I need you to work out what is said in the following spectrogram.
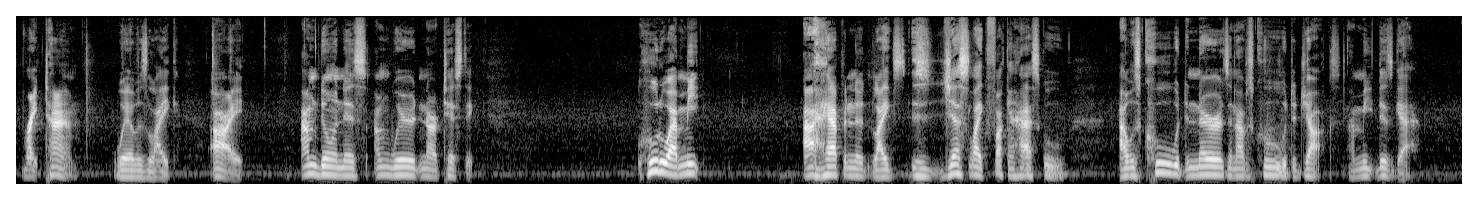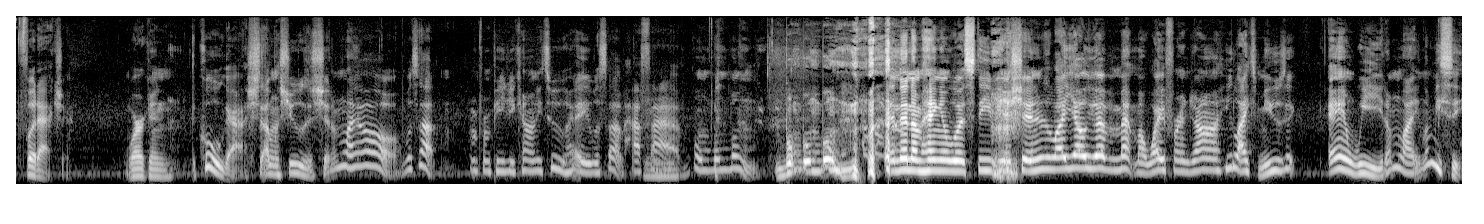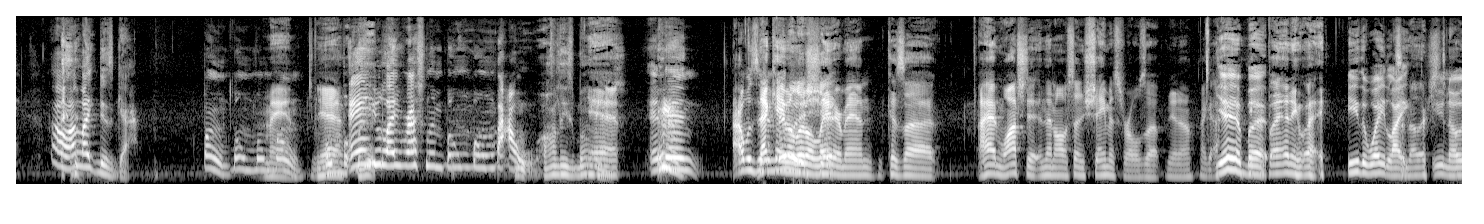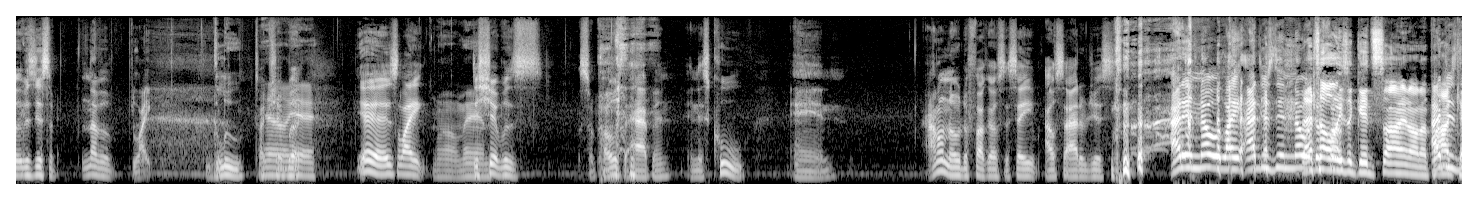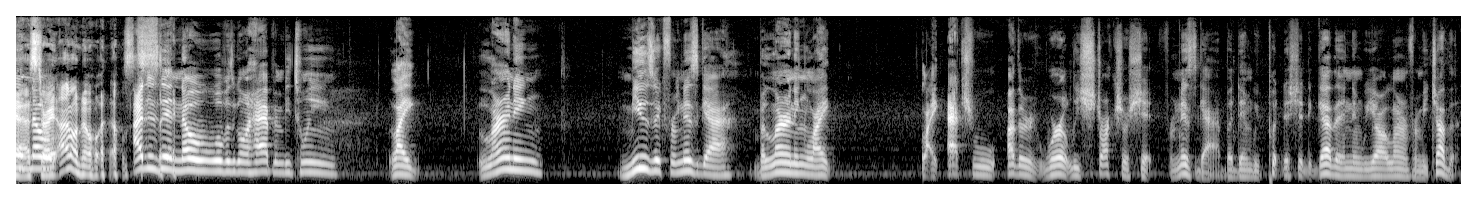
right time where it was like, all right, I'm doing this, I'm weird and artistic. Who do I meet? I happen to like it's just like fucking high school. I was cool with the nerds and I was cool with the jocks. I meet this guy, foot action, working the cool guy, selling shoes and shit. I'm like, oh, what's up? I'm from PG County too. Hey, what's up? High mm-hmm. 5 Boom, boom, boom. Boom, boom, boom. and then I'm hanging with Stevie and shit. And he was like, yo, you ever met my white friend John? He likes music and weed. I'm like, let me see. Oh, I like this guy. Boom, boom, boom, Man. boom. Yeah. boom. And you like wrestling? Boom, boom, bow. All these bums. Yeah. And then I was in That the came a little this shit. later, man, because uh, I hadn't watched it, and then all of a sudden Seamus rolls up. You know, I got Yeah, but but anyway, either way, like you know, it was just a, another like glue type hell shit. But yeah. yeah, it's like Oh man, this shit was supposed to happen, and it's cool, and I don't know the fuck else to say outside of just I didn't know, like I just didn't know. That's always fuck, a good sign on a I just didn't podcast, know- right? I don't know what else. I just say. didn't know what was going to happen between like learning music from this guy, but learning like like actual other worldly structure shit from this guy. But then we put this shit together, and then we all learn from each other.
